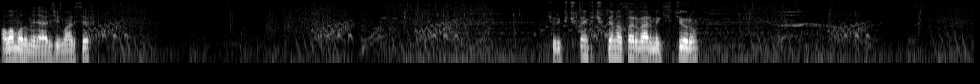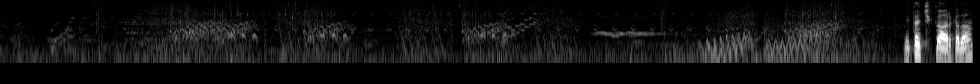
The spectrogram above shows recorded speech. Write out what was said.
Alamadım enerjiyi maalesef. Şöyle küçükten küçükten hasar vermek istiyorum. Nita çıktı arkadan.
